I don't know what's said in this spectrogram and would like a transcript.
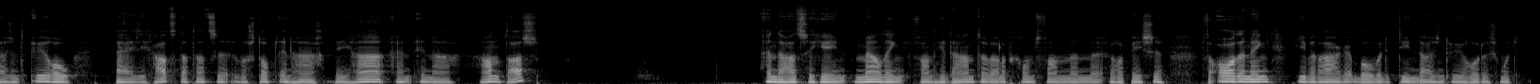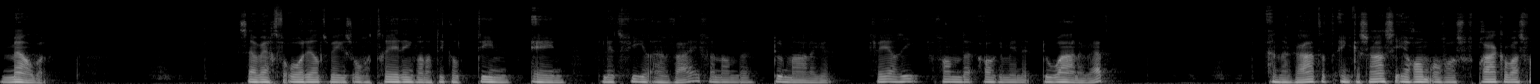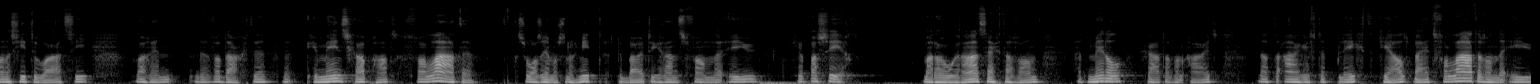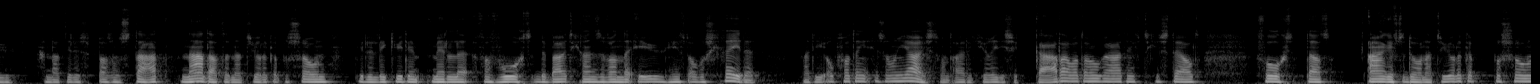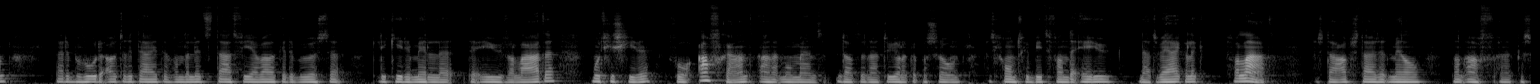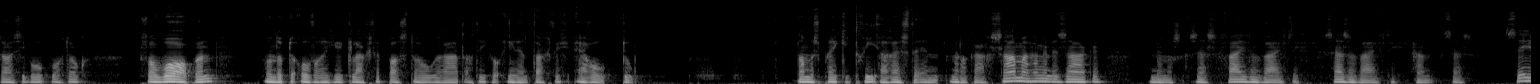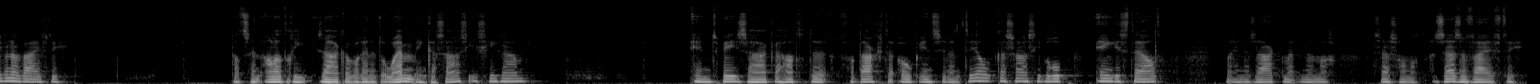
14.000 euro bij zich had. Dat had ze verstopt in haar BH en in haar handtas. En daar had ze geen melding van gedaan, terwijl op grond van een eh, Europese verordening je bedragen boven de 10.000 euro dus moet melden. Zij werd veroordeeld wegens overtreding van artikel 10.1 lid 4 en 5 en dan de toenmalige versie van de Algemene Douanewet. En dan gaat het in cassatie erom of er sprake was van een situatie waarin de verdachte de gemeenschap had verlaten. Zo was immers nog niet de buitengrens van de EU gepasseerd. Maar de Hoge Raad zegt daarvan: het middel gaat ervan uit dat de aangifteplicht geldt bij het verlaten van de EU. En dat die dus pas ontstaat nadat de natuurlijke persoon die de liquide middelen vervoert de buitengrenzen van de EU heeft overschreden. Maar die opvatting is onjuist, want uit het juridische kader wat de Hoge Raad heeft gesteld, volgt dat aangifte door natuurlijke persoon bij de bevoegde autoriteiten van de lidstaat via welke de bewuste liquide middelen de EU verlaten, moet geschieden voorafgaand aan het moment dat de natuurlijke persoon het grondgebied van de EU daadwerkelijk verlaat. Dus daarop stuit het middel dan af en het cassatieberoep wordt ook verworpen, want op de overige klachten past de Hoge Raad artikel 81 RO toe. Dan bespreek ik drie arresten in met elkaar samenhangende zaken, de nummers 655, 56 en 657. Dat zijn alle drie zaken waarin het OM in cassatie is gegaan. In twee zaken had de verdachte ook incidenteel cassatieberoep ingesteld, maar in de zaak met nummer 656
